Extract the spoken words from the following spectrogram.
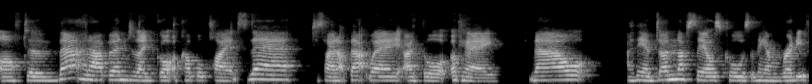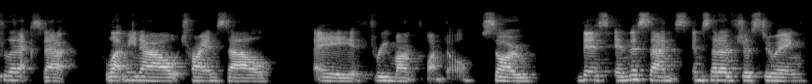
after that had happened and I'd got a couple clients there to sign up that way, I thought, okay, now I think I've done enough sales calls. I think I'm ready for the next step. Let me now try and sell a three month bundle. So, this, in this sense, instead of just doing,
